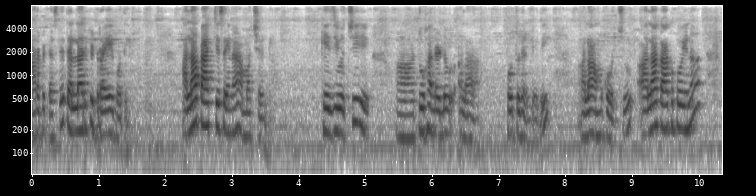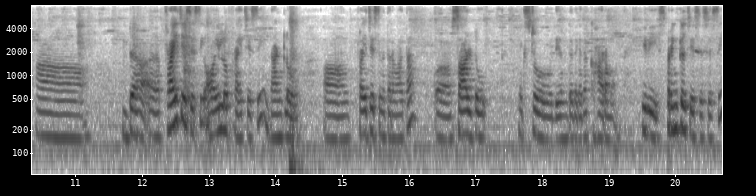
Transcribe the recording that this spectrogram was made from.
ఆరబెట్టేస్తే తెల్లారికి డ్రై అయిపోతాయి. అలా ప్యాక్ చేసైనా అమ్మొచ్చండి. కేజీ వచ్చి టూ హండ్రెడ్ అలా పోతుందండి ఇది. అలా అమ్ముకోవచ్చు. అలా కాకపోయినా ఫ్రై చేసేసి ఆయిల్లో ఫ్రై చేసి దాంట్లో ఫ్రై చేసిన తర్వాత సాల్టు నెక్స్ట్ ఇది ఉంటుంది కదా కారం ఇవి స్ప్రింకిల్ చేసేసేసి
